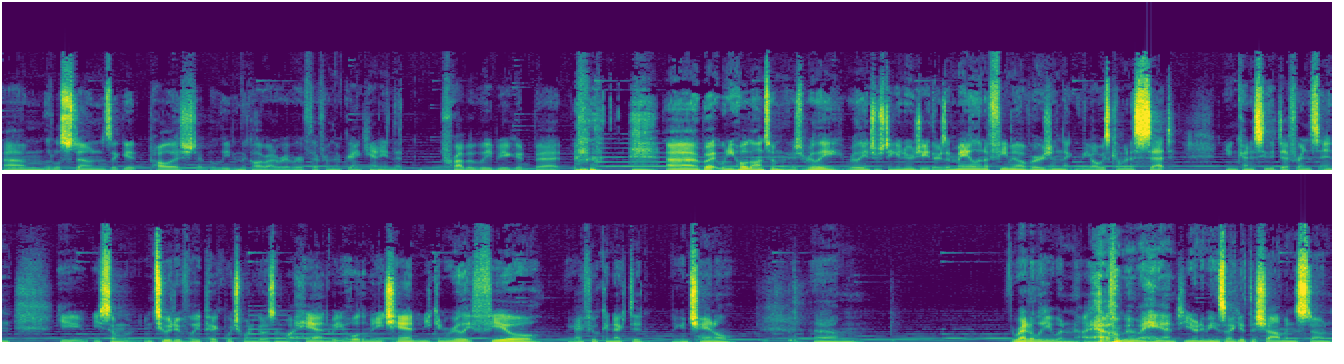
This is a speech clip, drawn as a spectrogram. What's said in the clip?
um, little stones that get polished, I believe, in the Colorado River. If they're from the Grand Canyon, that'd probably be a good bet. uh, but when you hold on to them, there's really, really interesting energy. There's a male and a female version that they always come in a set you can kind of see the difference and you you some intuitively pick which one goes in what hand but you hold them in each hand and you can really feel like i feel connected i can channel um, readily when i have them in my hand you know what i mean so i get the shaman stone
